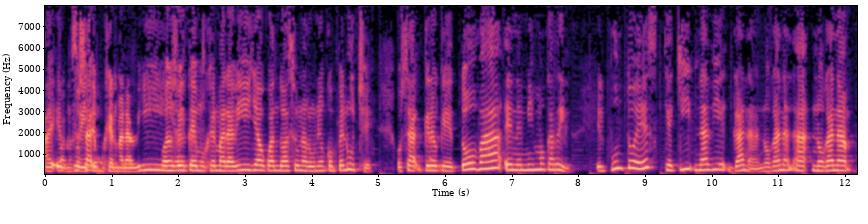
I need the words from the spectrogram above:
eh, Cuando se o sea, dice Mujer Maravilla. cuando se de Mujer Maravilla o cuando hace una reunión con peluche. O sea, creo que todo va en el mismo carril. El punto es que aquí nadie gana, no gana la, no gana,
